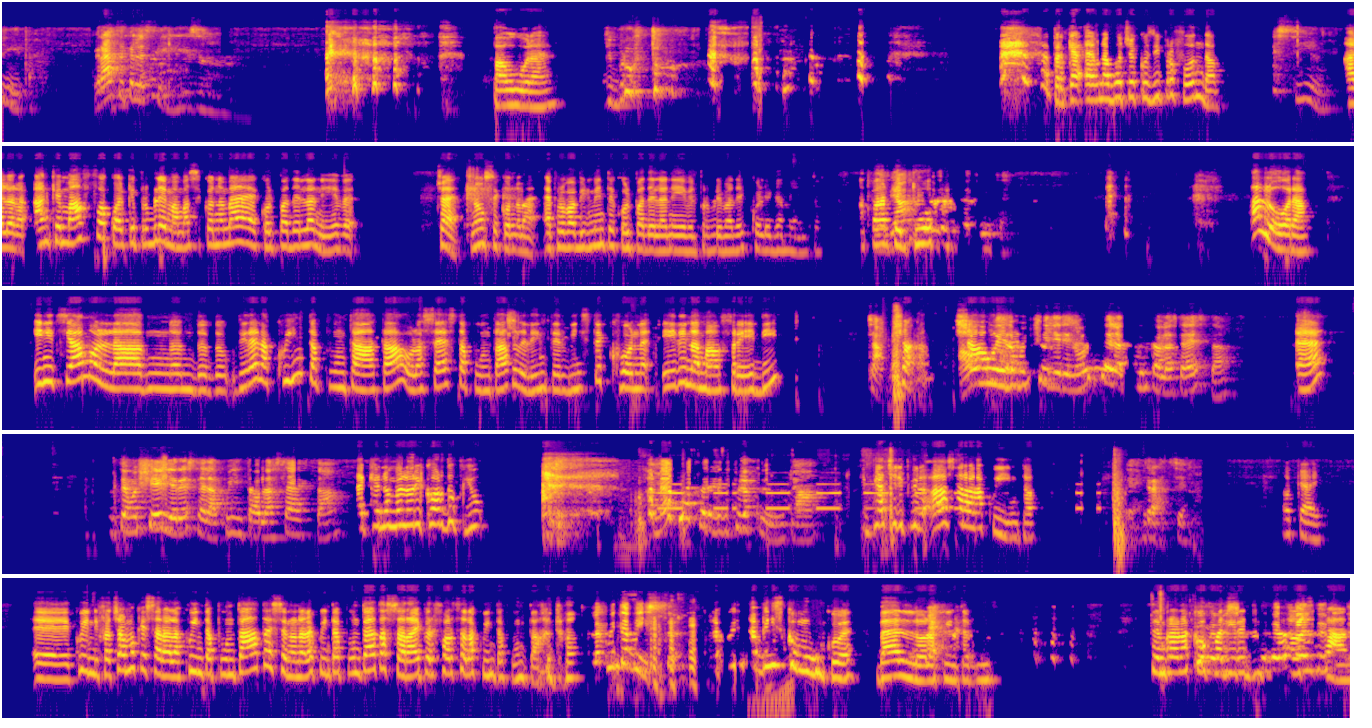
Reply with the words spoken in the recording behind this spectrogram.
finita. Grazie per le sfide. Paura. eh. Di brutto. Perché è una voce così profonda. Eh sì. Allora, anche Maffo ha qualche problema, ma secondo me è colpa della neve. Cioè, non secondo me, è probabilmente colpa della neve il problema del collegamento. A parte il tuo... Allora, iniziamo la, mm, direi la quinta puntata o la sesta puntata delle interviste con Elena Manfredi. Ciao. Ciao, Ah, ciao possiamo Elena. scegliere noi se è la quinta o la sesta? Eh? Possiamo scegliere se è la quinta o la sesta? È che non me lo ricordo più. A me piacerebbe di più la quinta. Mi piace di più. la- Ah, sarà la quinta. Ok, grazie. Ok. Eh, quindi facciamo che sarà la quinta puntata e se non è la quinta puntata sarai per forza la quinta puntata. La quinta bis. La quinta bis comunque. Bello la quinta bis. Sembra una Come coppa di regista.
